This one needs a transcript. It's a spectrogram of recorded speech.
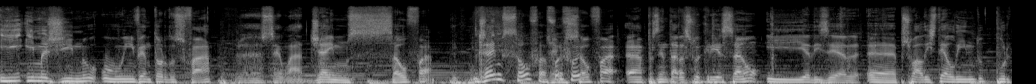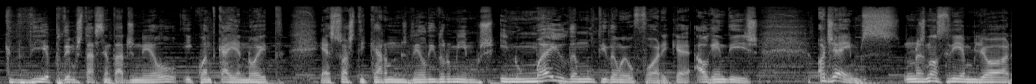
E imagino o inventor do sofá, ah, sei lá, James Sofa, James Sofa, foi, James foi. Sofa, a apresentar a sua criação e a dizer: "Ah, Pessoal, isto é lindo porque de dia podemos estar sentados nele e quando cai a noite é só esticarmos nele e dormimos. E no meio da multidão eufórica, alguém diz: Oh James, mas não seria melhor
